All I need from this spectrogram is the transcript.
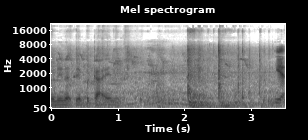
Huli natin yung pagkain. Yeah.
